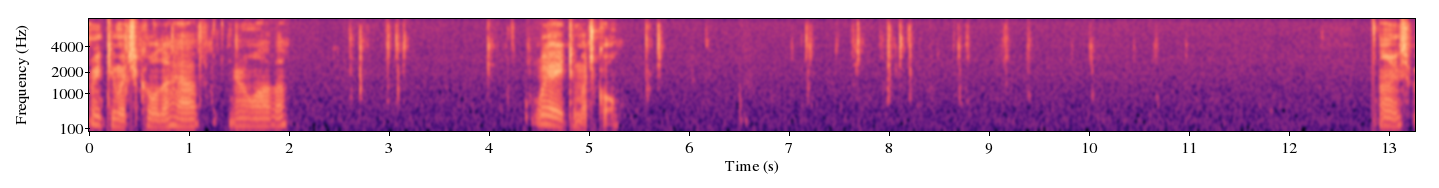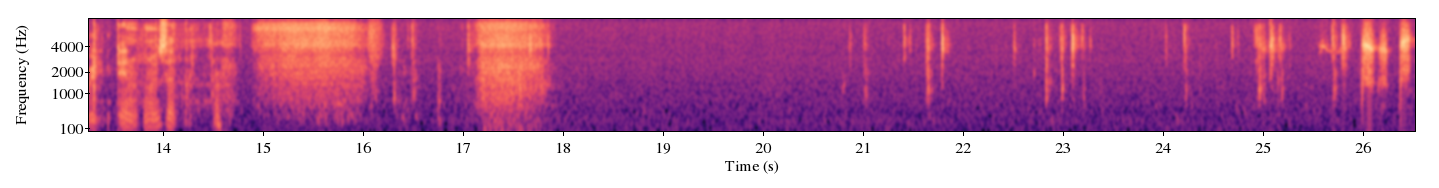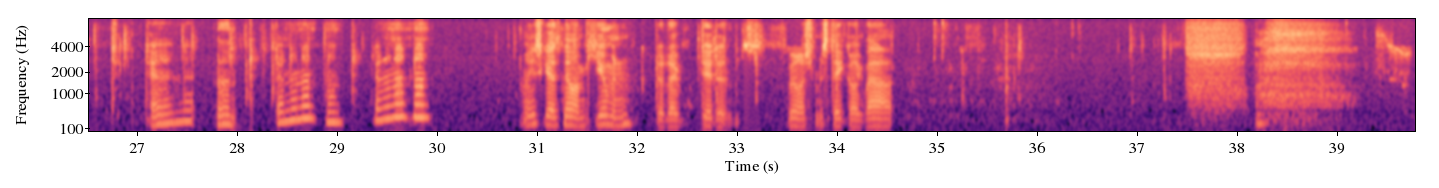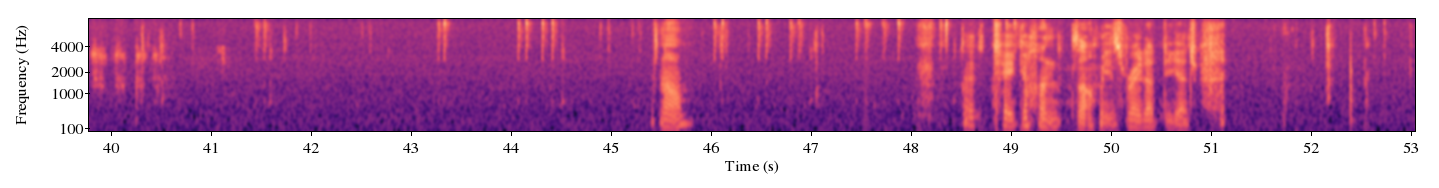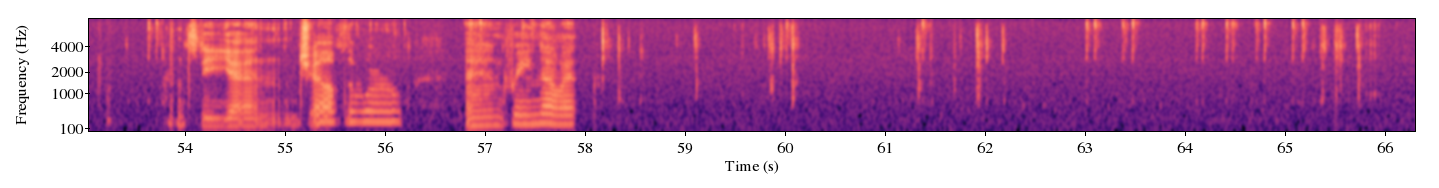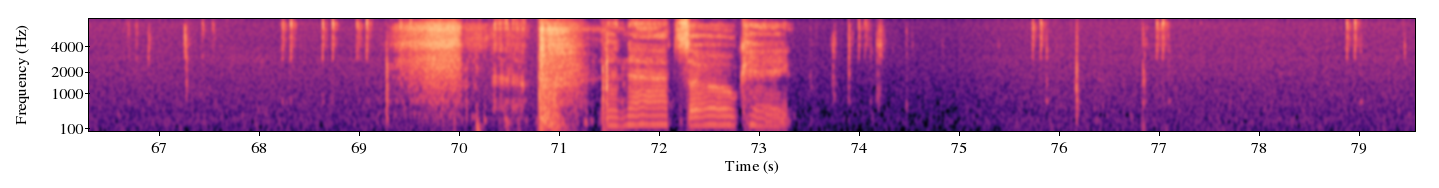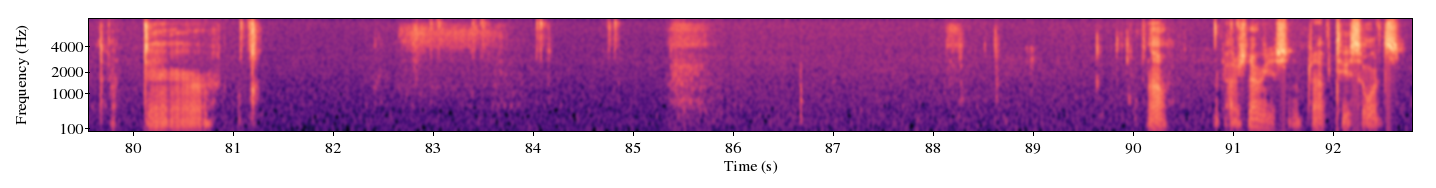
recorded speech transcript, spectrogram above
Way too much coal to have near lava. Way too much coal. At least we didn't lose it. dun, dun, dun, dun. At least you guys know I'm human, that I did a foolish mistake like that. no. Let's take on zombies right at the edge. It's the end of the world, and we know it. And that's okay. There. Oh, yeah, no reason to have two swords.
